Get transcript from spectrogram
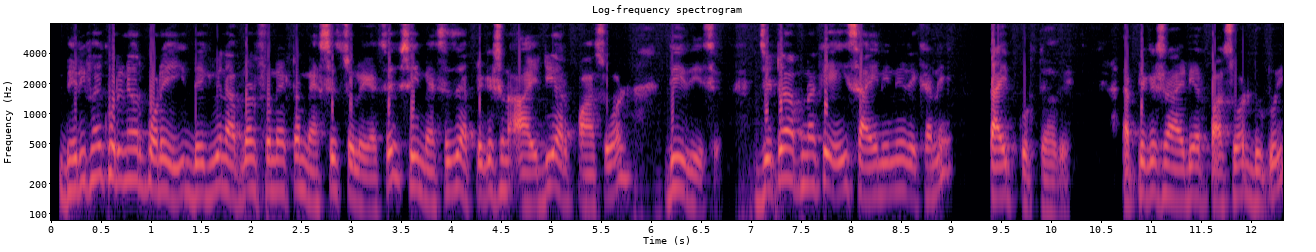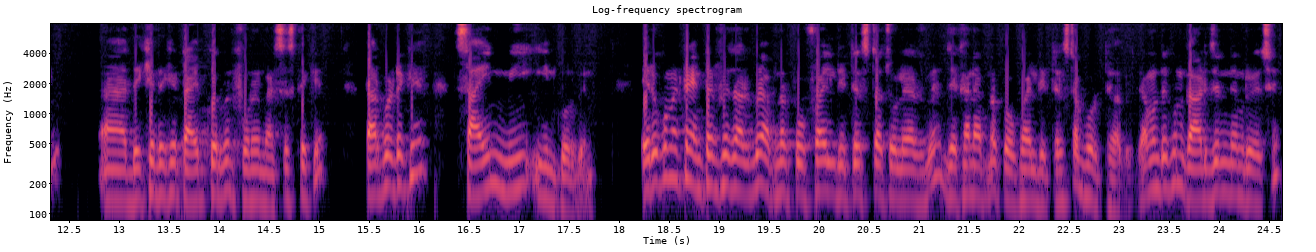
ভেরিফাই করে নেওয়ার পরেই দেখবেন আপনার ফোনে একটা মেসেজ চলে গেছে, সেই মেসেজে অ্যাপ্লিকেশন আইডি আর পাসওয়ার্ড দিয়ে দিয়েছে। যেটা আপনাকে এই সাইন ইনের এখানে টাইপ করতে হবে। অ্যাপ্লিকেশন আইডি আর পাসওয়ার্ড দুটোই দেখে দেখে টাইপ করবেন ফোনের মেসেজ থেকে। তারপর এটাকে সাইন মি ইন করবেন। এরকম একটা ইন্টারফেস আসবে, আপনার প্রোফাইল ডিটেলসটা চলে আসবে, যেখানে আপনার প্রোফাইল ডিটেলসটা ভরতে হবে। যেমন দেখুন গার্জেন নেম রয়েছে।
